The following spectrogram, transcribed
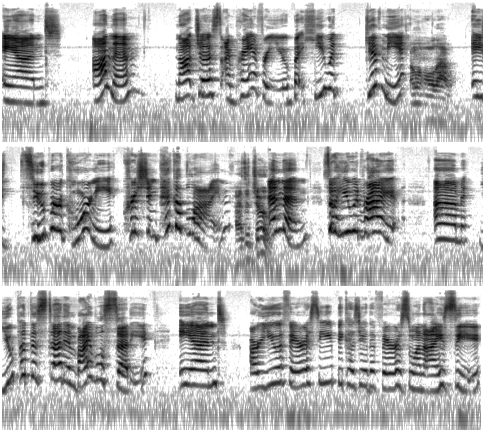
and on them, not just I'm praying for you, but he would give me I went all out a super corny Christian pickup line. as a joke. And then, so he would write, um, you put the stud in Bible study, and are you a Pharisee? Because you're the fairest one I see.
